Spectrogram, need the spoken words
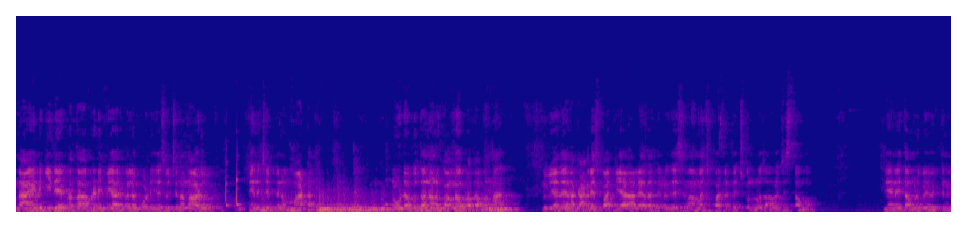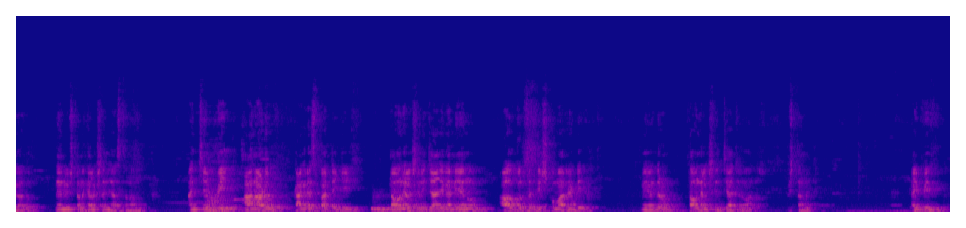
నా ఇంటికి ఇదే ప్రతాప్ రెడ్డి పిఆర్పీలో పోటీ చేసి వచ్చిన నాడు నేను చెప్పిన మాట. నువ్వు డబ్బుతో నన్ను కొనలేవు ప్రతాప్ నువ్వు ఏదైనా కాంగ్రెస్ పార్టీయా లేదా తెలుగుదేశమా మంచి పార్టీలో తెచ్చుకున్న రోజు ఆలోచిస్తాము. నేనైతే అమ్ముడిపోయే వ్యక్తిని కాదు. నేను ఇష్టానికి ఎలక్షన్ చేస్తున్నాను. అని చెప్పి ఆనాడు కాంగ్రెస్ పార్టీకి టౌన్ ఎలక్షన్ ఇన్ఛార్జిగా నేను ఆల్తూరు సతీష్ కుమార్ రెడ్డి మేమిద్దరం టౌన్ ఎలక్షన్ ఇన్ఛార్జ్ వాళ్ళు. ఇష్టానికి అయిపోయింది.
